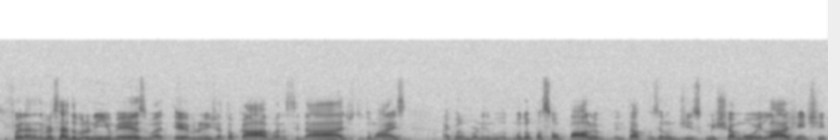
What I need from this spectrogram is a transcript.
que foi no aniversário do Bruninho mesmo. Eu e o Bruninho já tocava na cidade e tudo mais. Aí quando o Bruninho mudou para São Paulo, ele tava fazendo um disco, me chamou e lá a gente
